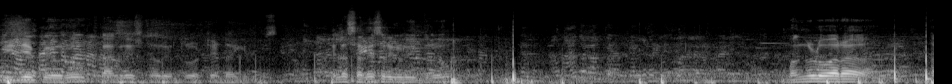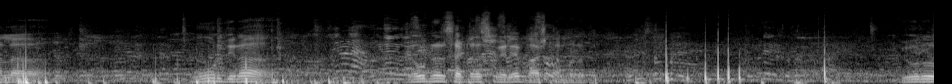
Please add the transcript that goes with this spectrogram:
ಬಿ ಜೆ ಪಿಯವರು ಕಾಂಗ್ರೆಸ್ನವರು ಎಲ್ಲರೂ ಅಟೆಂಡ್ ಆಗಿದ್ರು. ಎಲ್ಲ ಸದಸ್ಯರುಗಳು ಇದ್ದರು ಮಂಗಳವಾರ ಅಲ್ಲ, ಮೂರು ದಿನ ಗವರ್ನರ್ಸ್ ಅಡ್ರೆಸ್ ಮೇಲೆ ಭಾಷಣ ಮಾಡೋದು. ಇವರು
